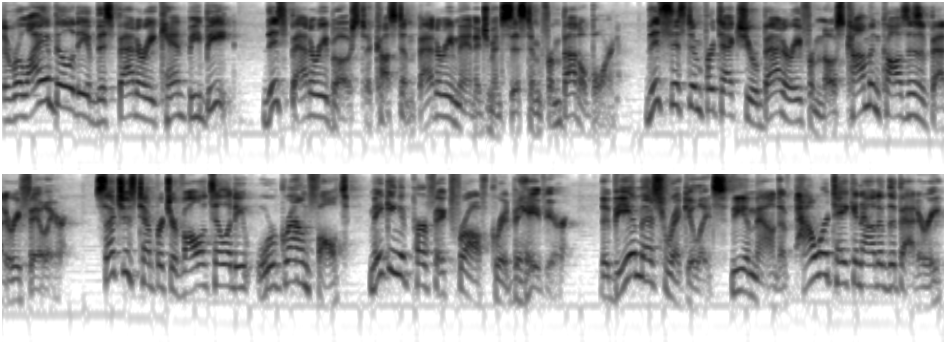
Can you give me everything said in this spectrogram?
the reliability of this battery can't be beat. This battery boasts a custom battery management system from Battleborn. This system protects your battery from most common causes of battery failure, such as temperature volatility or ground fault, making it perfect for off-grid behavior. The BMS regulates the amount of power taken out of the battery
